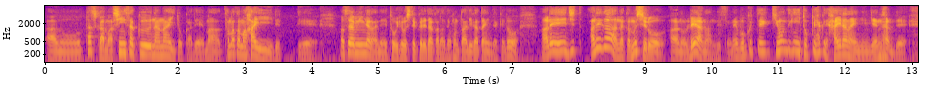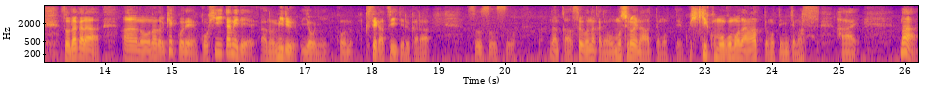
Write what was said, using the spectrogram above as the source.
あの確かまあ新作7位とかで、まあ、たまたま入れて、まあ、それはみんながね投票してくれたからで本当ありがたいんだけどあれじあれがなんかむしろあのレアなんですよね。僕って基本的にトップ100に入らない人間なんでそうだからあのなんだろう結構ねこう引いた目であの見るようにこう癖がついてるからそうそうそう。なんかそれもなんかね面白いなって思って引きこもごもだなって思って見てます。はい。まあ、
